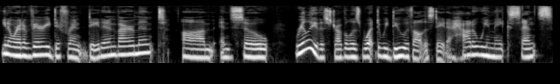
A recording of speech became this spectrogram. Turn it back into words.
you know, we're in a very different data environment. Um, and so, really the struggle is what do we do with all this data? How do we make sense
